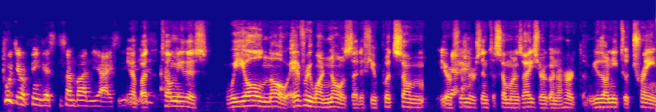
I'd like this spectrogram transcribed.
put your fingers to somebody's eyes. Yeah, but tell me this: we all know, everyone knows that if you put some your Yeah. fingers into someone's eyes, you're going to hurt them. You don't need to train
